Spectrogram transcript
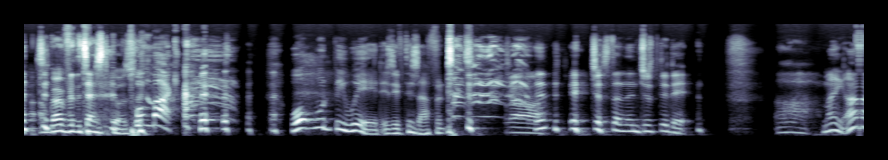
I'm going for the testicles. Come back. what would be weird is if this happened. Oh. just and then just did it. Oh, mate, I'd,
